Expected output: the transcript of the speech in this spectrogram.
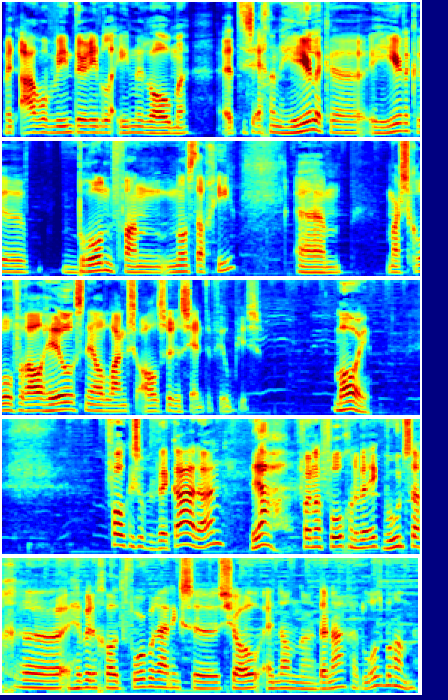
met Aaron Winter in, in Rome. Het is echt een heerlijke, heerlijke bron van nostalgie. Ehm, maar scroll vooral heel snel langs al zijn recente filmpjes. Mooi. Focus op het WK dan. Ja, Vanaf volgende week, woensdag, eh, hebben we de grote voorbereidingsshow. En dan eh, daarna gaat het losbranden.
